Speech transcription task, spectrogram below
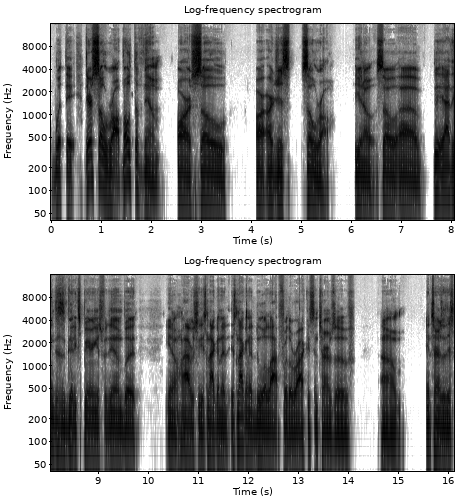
what they they're so raw. Both of them are so are are just so raw, you know. So uh I think this is a good experience for them, but you know, obviously it's not gonna it's not gonna do a lot for the Rockets in terms of um in terms of this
